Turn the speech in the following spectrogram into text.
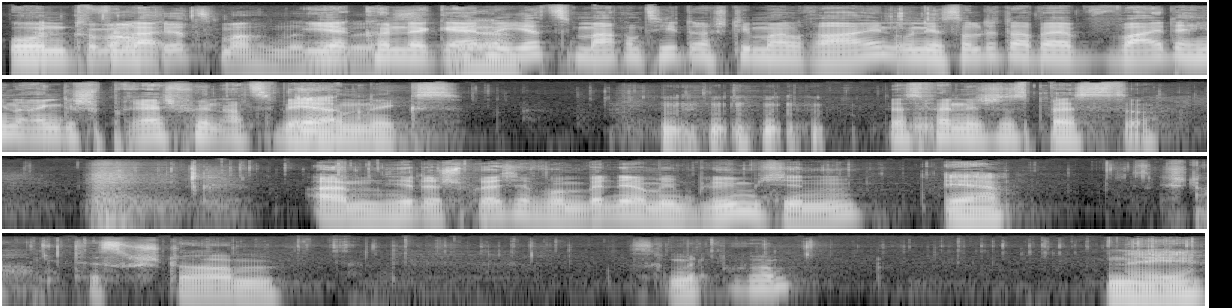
Und Können wir auch jetzt machen, wenn ja, du könnt ihr gerne Ja. jetzt machen, zieht euch die mal rein und ihr solltet aber weiterhin ein Gespräch führen, als wäre Ja. nix. Das fände ich das Beste. Ähm, hier der Sprecher von Benjamin Blümchen, Ja. Gestorben. der ist gestorben. Hast du mitbekommen? Nee.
